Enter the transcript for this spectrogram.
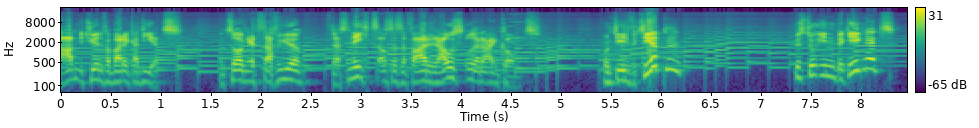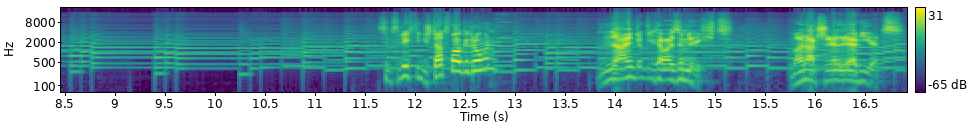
haben die Türen verbarrikadiert und sorgen jetzt dafür, dass nichts aus der Safari raus oder reinkommt. Und die Infizierten? Bist du ihnen begegnet? Sind sie nicht in die Stadt vorgedrungen? Nein, glücklicherweise nicht. Man hat schnell reagiert.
